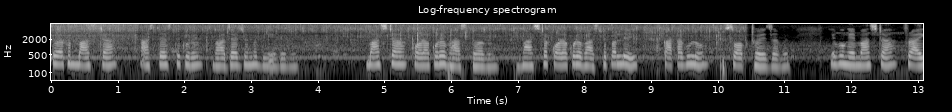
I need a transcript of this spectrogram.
তো এখন মাছটা আস্তে আস্তে করে ভাজার জন্য দিয়ে দেব। মাছটা কড়া করে ভাজতে হবে। মাছটা কড়া করে ভাজতে পারলেই কাটাগুলো সফট হয়ে যাবে এবং এই মাছটা ফ্রাই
